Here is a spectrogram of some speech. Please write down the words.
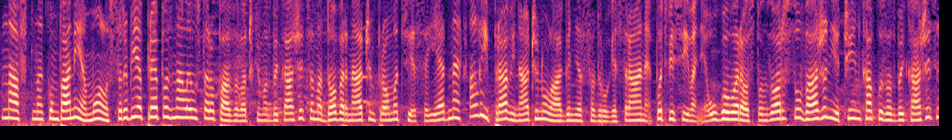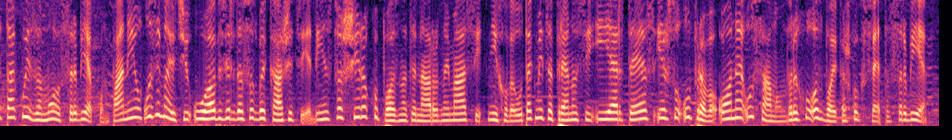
Naftna kompanija MOL Srbija prepoznala je u staropazovačkim odbojkašicama dobar način promocije sa jedne, ali i pravi način ulaganja sa druge strane. Potpisivanje ugovora o sponzorstvu važan je čin kako za odbojkašice, tako i za MOL Srbija kompaniju, uzimajući u obzir da su odbojkašice jedinstva široko poznate narodnoj masi. Njihove utakmice prenosi i RTS jer su upravo one u samom vrhu odbojkaškog sveta Srbije.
